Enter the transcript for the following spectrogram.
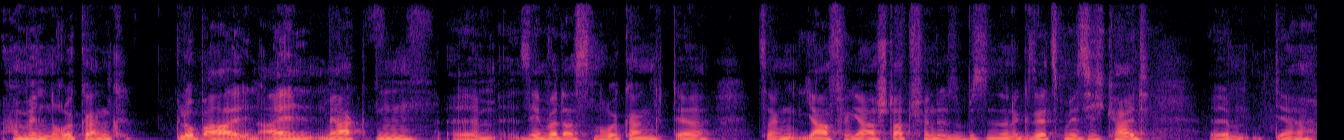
haben wir einen Rückgang global in allen Märkten, ähm, sehen wir das, einen Rückgang, der sagen, Jahr für Jahr stattfindet. Ist ein bisschen so eine Gesetzmäßigkeit. Ähm, der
